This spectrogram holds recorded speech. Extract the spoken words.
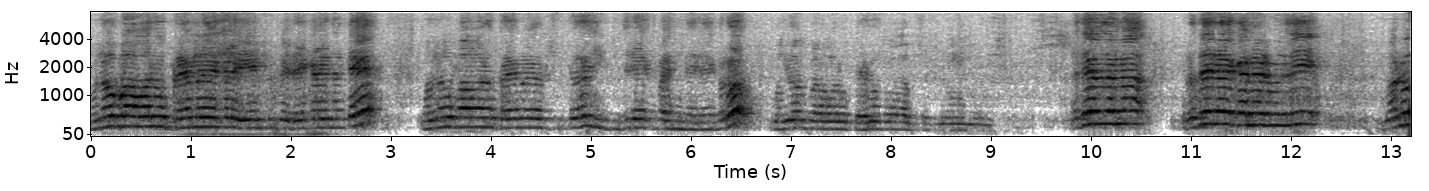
మనోభావాలు ప్రేమ రేఖలు ఏం చూపే రేఖలు ఏంటంటే మనోభావాలు ప్రేమ చూపుతారు ఈ బుద్ధి రేఖ పైన రేఖలో మనోభావాలు ప్రేమభావాలు చూపును అదేవిధంగా హృదయ రేఖ అనేటువంటిది మనో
